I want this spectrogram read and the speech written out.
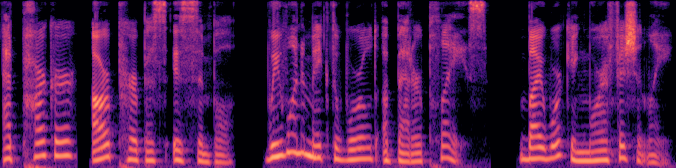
At Parker, our purpose is simple. We want to make the world a better place by working more efficiently,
